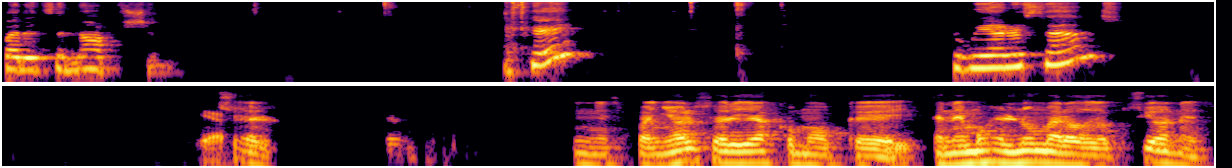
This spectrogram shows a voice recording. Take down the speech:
but it's an option. Okay? Do we understand? Michelle, En español sería como que tenemos el número de opciones.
